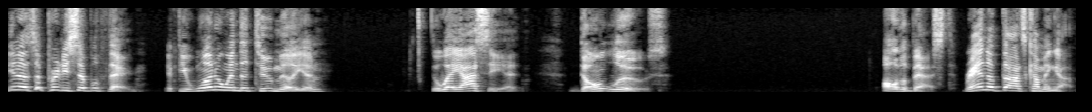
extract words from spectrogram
know, it's a pretty simple thing. If you want to win the 2 million, the way I see it, don't lose. All the best. Random thoughts coming up.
